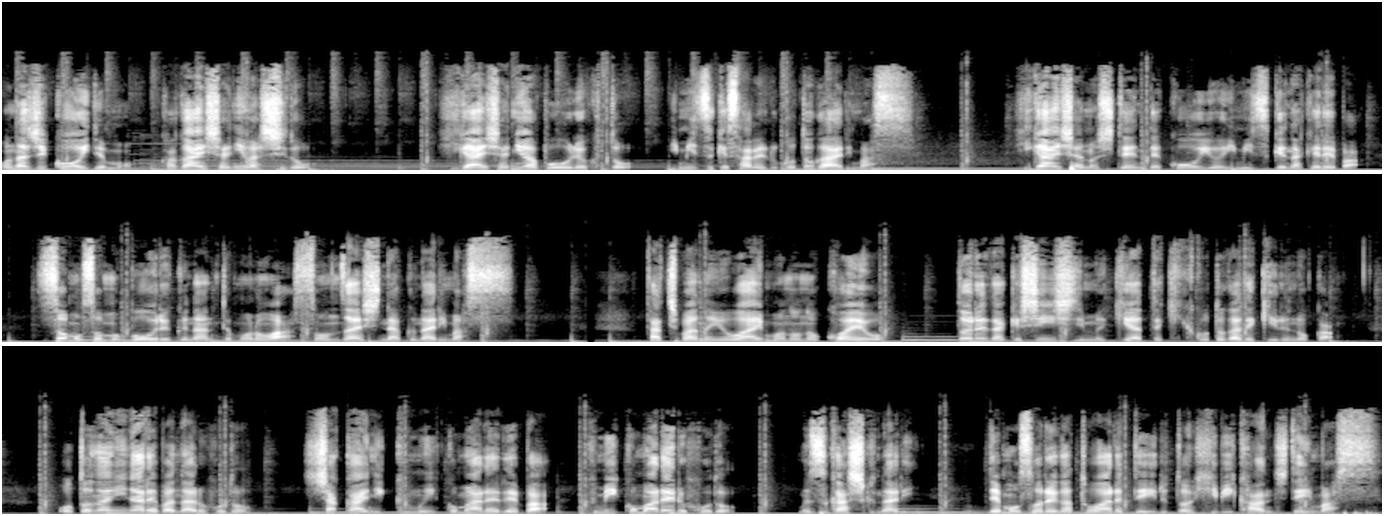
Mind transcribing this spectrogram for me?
同じ行為でも加害者には指導被害者には暴力と意味付けされることがあります。被害者の視点で行為を意味付けなければそもそも暴力なんてものは存在しなくなります。立場の弱い者の声をどれだけ真摯に向き合って聞くことができるのか。大人になればなるほど社会に組み込まれれば組み込まれるほど難しくなりでもそれが問われていると日々感じています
